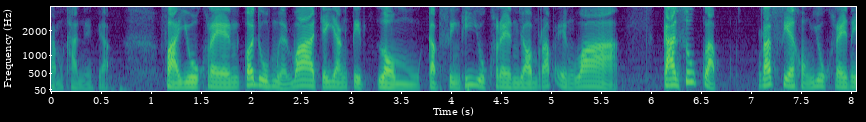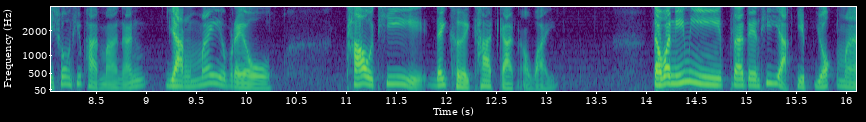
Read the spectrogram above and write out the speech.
สำคัญนะครับฝ่ายยูเครนก็ดูเหมือนว่าจะยังติดลมกับสิ่งที่ยูเครนยอมรับเองว่า การสู้กลับรัสเซียของยูเครนในช่วงที่ผ่านมานั้น ยังไม่เร็วเท่าที่ได้เคยคาดการเอาไว้ แต่วันนี้มีประเด็นที่อยากหยิบยกมา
